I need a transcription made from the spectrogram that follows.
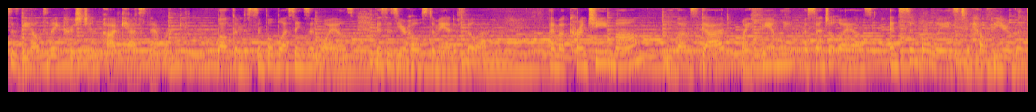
This is the Ultimate Christian Podcast Network. Welcome to Simple Blessings and Oils. This is your host, Amanda Phila. I'm a crunchy mom who loves God, my family, essential oils, and simple ways to healthier living.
